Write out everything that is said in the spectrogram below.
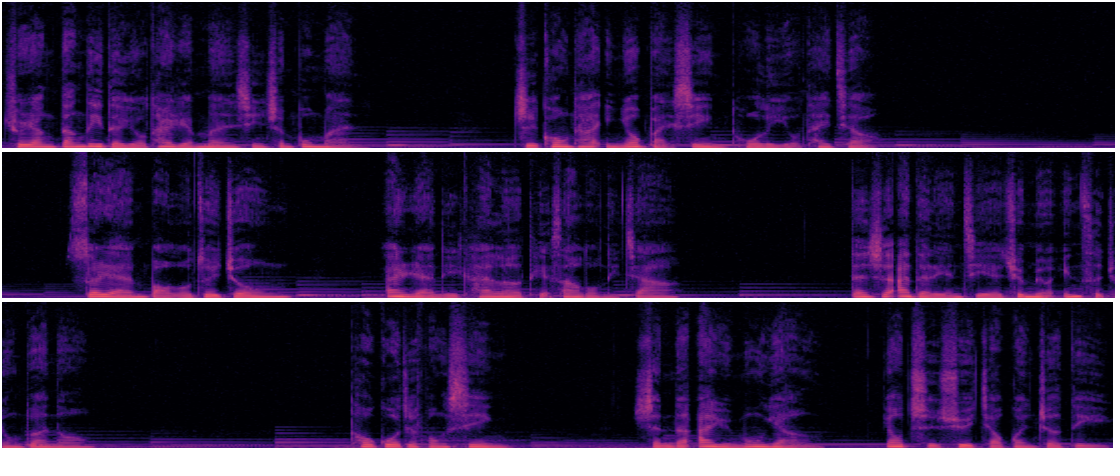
却让当地的犹太人们心生不满，指控他引诱百姓脱离犹太教。虽然保罗最终黯然离开了铁萨罗尼迦，但是爱的连结却没有因此中断哦。透过这封信，神的爱与牧养要持续浇灌这地。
